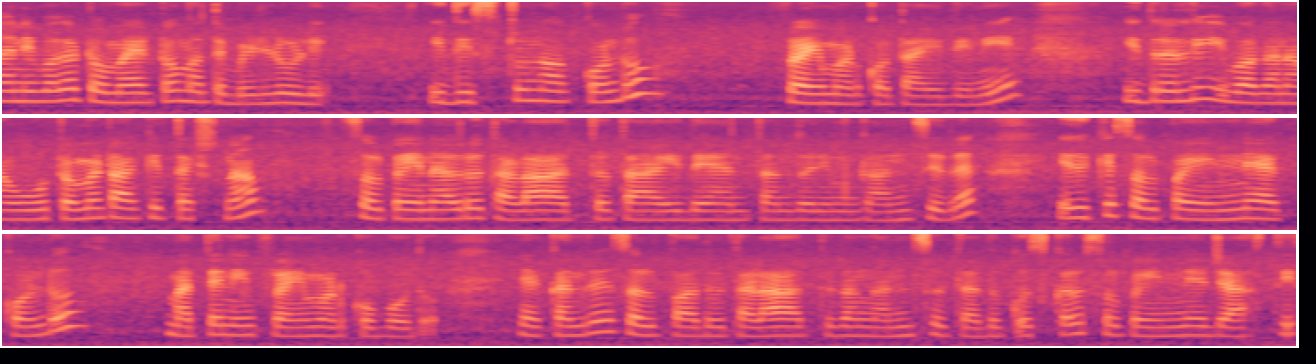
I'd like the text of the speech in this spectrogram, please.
ನಾನಿವಾಗ ಟೊಮೆಟೊ ಮತ್ತು ಬೆಳ್ಳುಳ್ಳಿ ಇದಿಷ್ಟನ್ನು ಹಾಕ್ಕೊಂಡು ಫ್ರೈ ಮಾಡ್ಕೋತಾ ಇದ್ದೀನಿ. ಇದರಲ್ಲಿ ಇವಾಗ ನಾವು ಟೊಮೆಟೊ ಹಾಕಿದ ತಕ್ಷಣ ಸ್ವಲ್ಪ ಏನಾದರೂ ತಳ ಹತ್ತುತ್ತಾ ಇದೆ ಅಂತಂದು ನಿಮ್ಗೆ ಅನಿಸಿದರೆ ಇದಕ್ಕೆ ಸ್ವಲ್ಪ ಎಣ್ಣೆ ಹಾಕ್ಕೊಂಡು ಮತ್ತೆ ನೀವು ಫ್ರೈ ಮಾಡ್ಕೋಬೋದು. ಯಾಕಂದರೆ ಸ್ವಲ್ಪ ಅದು ತಳ ಹತ್ತದಂಗೆ ಅನಿಸುತ್ತೆ. ಅದಕ್ಕೋಸ್ಕರ ಸ್ವಲ್ಪ ಎಣ್ಣೆ ಜಾಸ್ತಿ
